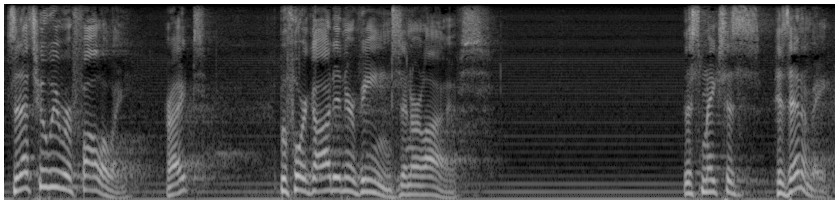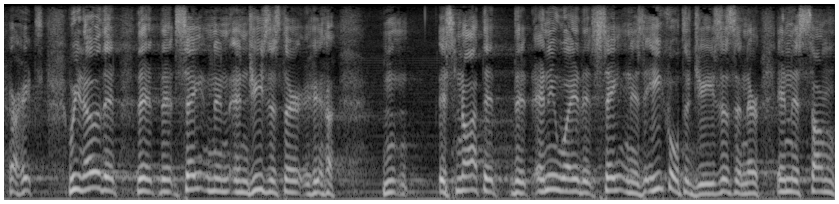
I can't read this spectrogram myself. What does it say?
So that's who we were following, right? Before God intervenes in our lives. This makes us his enemy, right? We know that, that, that Satan and, and Jesus, they're, you know, it's not that, that any way that Satan is equal to Jesus and they're in this some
